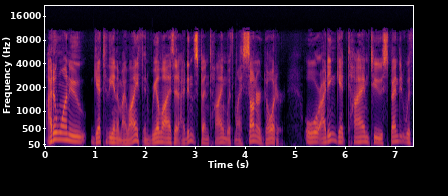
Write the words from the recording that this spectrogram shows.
I don't want to get to the end of my life and realize that I didn't spend time with my son or daughter, or I didn't get time to spend it with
